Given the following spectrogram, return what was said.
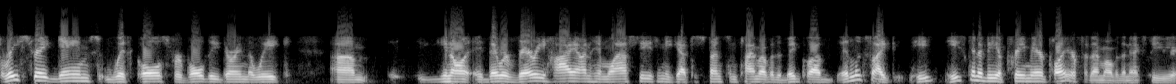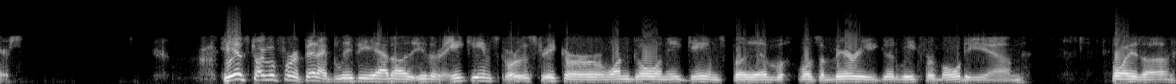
Three straight games with goals for Boldy during the week. Um, you know, they were very high on him last season. He got to spend some time over the big club. It looks like he he's going to be a premier player for them over the next few years. He has struggled for a bit. I believe he had a, either eight game scoreless streak or one goal in eight games, but it was a very good week for Boldy. And boy, the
